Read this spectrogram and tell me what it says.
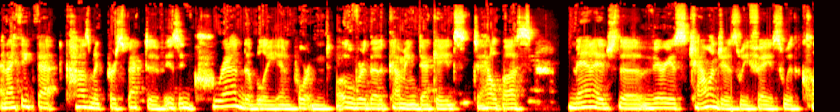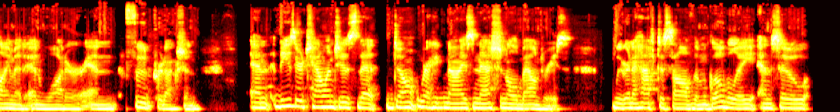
And I think that cosmic perspective is incredibly important over the coming decades to help us manage the various challenges we face with climate and water and food production. And these are challenges that don't recognize national boundaries. We're going to have to solve them globally. And so,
